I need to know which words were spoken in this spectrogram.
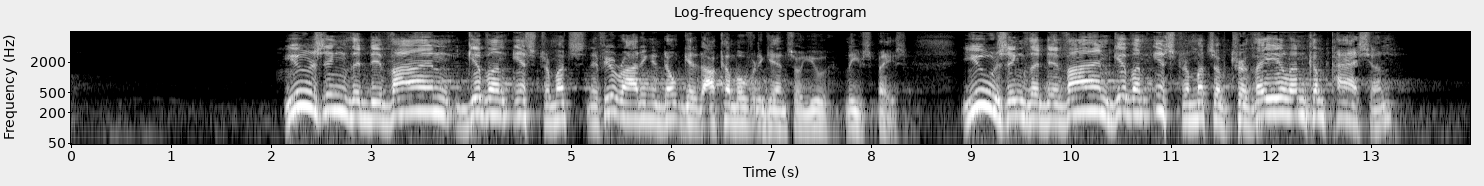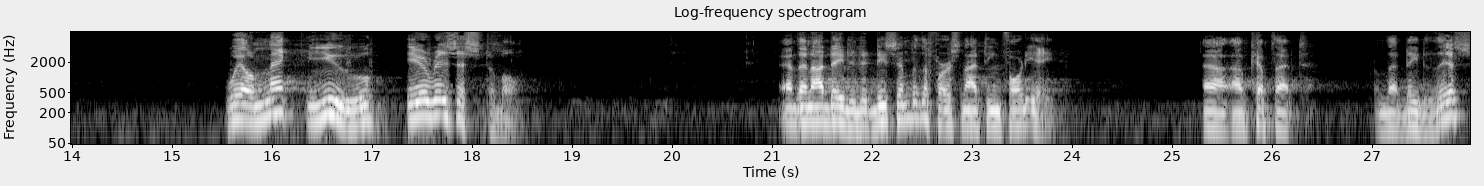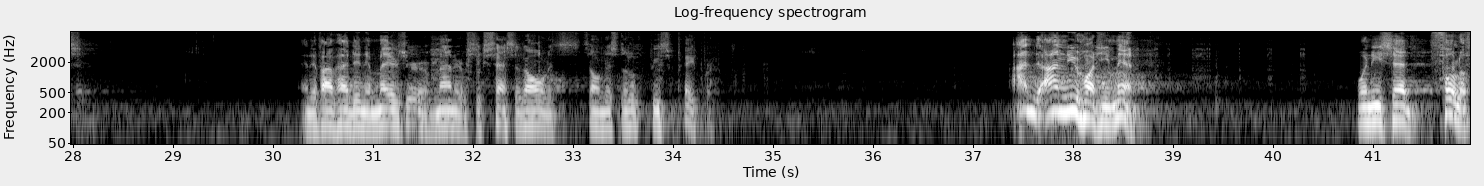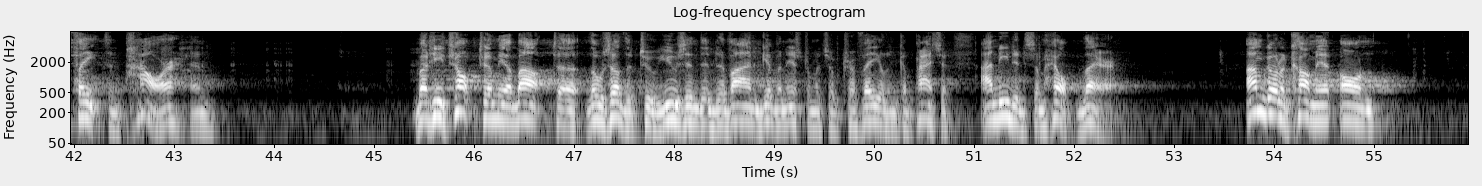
using the divine given instruments. And if you're writing and don't get it, I'll come over it again so you leave space. Using the divine given instruments of travail and compassion will make you irresistible. And then I dated it December the 1st, 1948. Uh, I've kept that from that day to this. And if I've had any measure or manner of success at all, it's, it's on this little piece of paper. I, I knew what he meant when he said full of faith and power and but he talked to me about uh, those other two, using the divine given instruments of travail and compassion. I needed some help there. I'm going to comment on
